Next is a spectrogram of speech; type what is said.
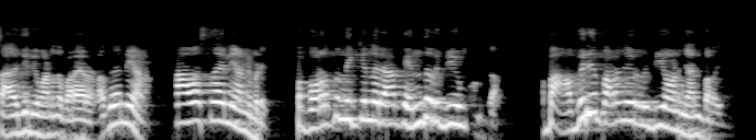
സാഹചര്യമാണെന്ന് പറയാറുണ്ട്. അത് തന്നെയാണ്. ആ അവസ്ഥ തന്നെയാണ് ഇവിടെ. അപ്പൊ പുറത്ത് നിൽക്കുന്ന ഒരാൾക്ക് എന്ത് റിവ്യൂ കൊടുക്കാം? അപ്പൊ അവർ പറഞ്ഞൊരു റിവ്യൂ ആണ് ഞാൻ പറയുന്നത്.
